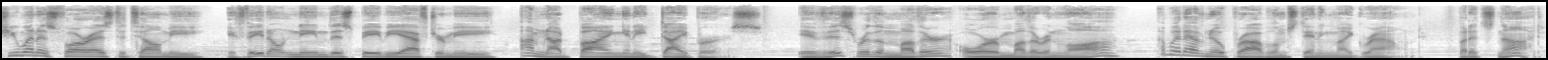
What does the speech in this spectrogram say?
She went as far as to tell me, if they don't name this baby after me, I'm not buying any diapers. If this were the mother or mother in law, I would have no problem standing my ground. But it's not.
